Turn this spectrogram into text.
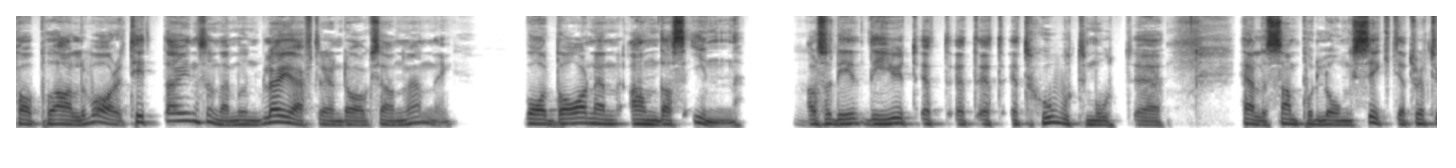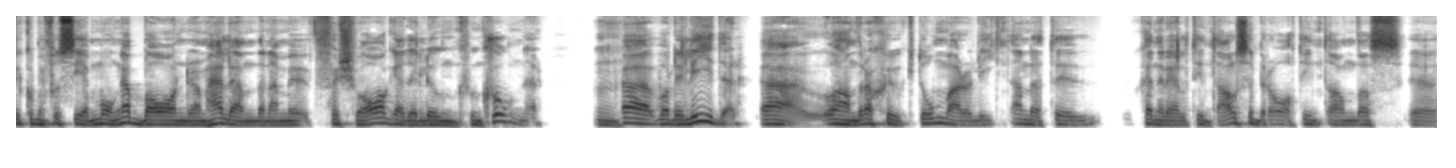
ta på allvar. Titta i en sån där munblöja efter en dags användning. Var barnen andas in. Alltså det, det är ju ett, ett, ett, ett, hot mot eh, hälsan på lång sikt. Jag tror att vi kommer få se många barn i de här länderna med försvagade lungfunktioner. Mm. Eh, vad det lider. Eh, och andra sjukdomar och liknande. Att det generellt inte alls är bra att inte andas eh,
